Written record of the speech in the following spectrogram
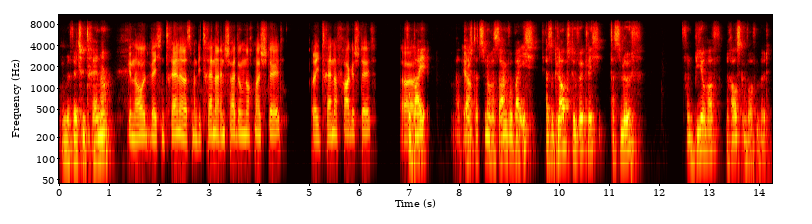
Und mit welchem Trainer? Genau, welchen Trainer, dass man die Trainerentscheidung nochmal stellt oder die Trainerfrage stellt. Wobei, äh, darf ja? ich dazu noch was sagen? Wobei ich, also glaubst du wirklich, dass Löw von Bierhoff rausgeworfen wird?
